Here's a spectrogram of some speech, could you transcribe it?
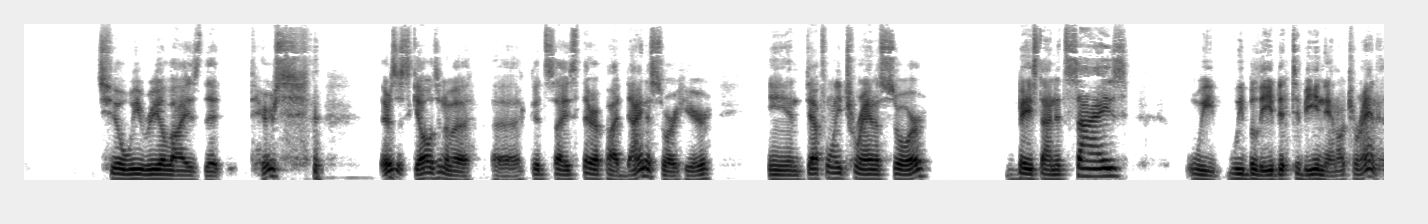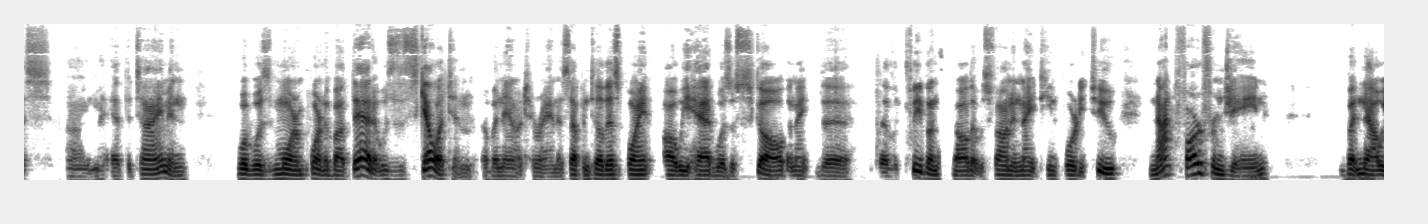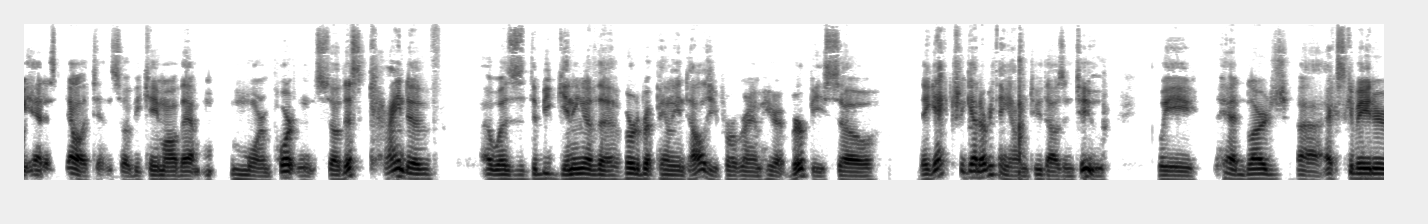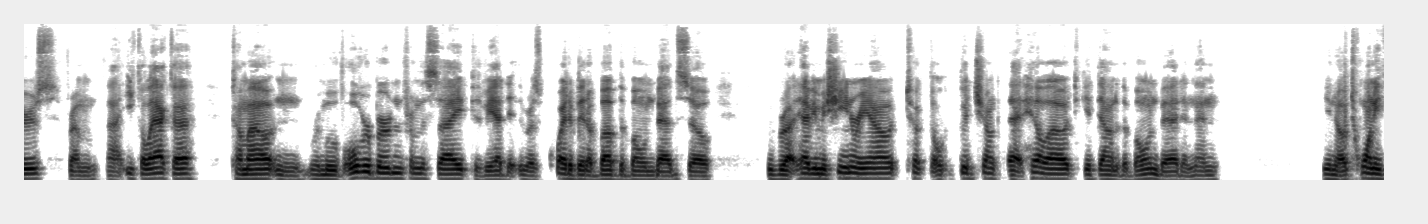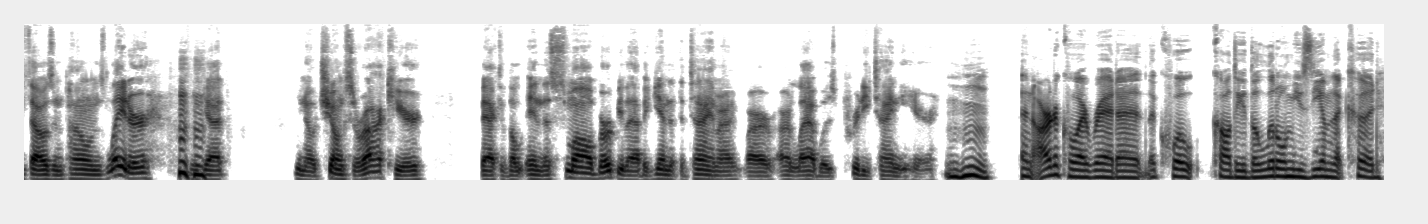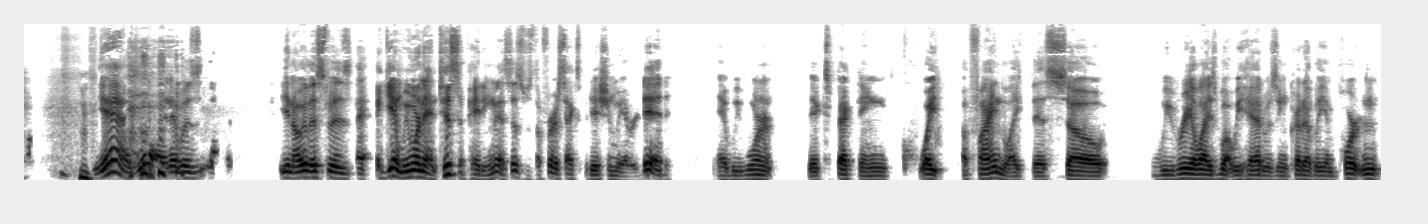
till we realized that there's there's a skeleton of a, a good sized theropod dinosaur here and definitely tyrannosaur based on its size we we believed it to be nanotyrannus um, at the time and what was more important about that it was the skeleton of a nanotyrannus up until this point all we had was a skull the the the Cleveland skull that was found in 1942, not far from Jane, but now we had a skeleton, so it became all that m- more important. So this kind of uh, was the beginning of the vertebrate paleontology program here at Burpee. So they actually got everything out in 2002. We had large uh, excavators from uh, Ekalaka come out and remove overburden from the site because we had there was quite a bit above the bone bed. So we brought heavy machinery out, took a good chunk of that hill out to get down to the bone bed, and then, you know, twenty thousand pounds later, we got, you know, chunks of rock here back at the in the small Burpee lab. Again, at the time, our our, our lab was pretty tiny here. Mm-hmm. An article I read, uh, the quote called the "the little museum that could." yeah, yeah, and it was, you know, this was again, we weren't anticipating this. This was the first expedition we ever did, and we weren't expecting quite a find like this. So we realized what we had was incredibly important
